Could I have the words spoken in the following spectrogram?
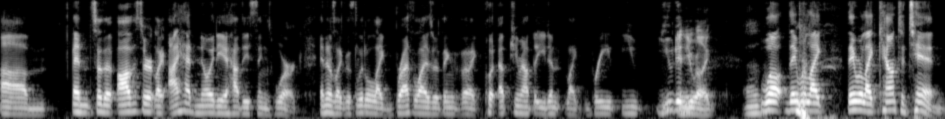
Um, and so the officer, like, I had no idea how these things worked, and it was like this little like breathalyzer thing that they, like put up to your mouth that you didn't like breathe. You you didn't. and you were like, uh, well, they were like they were like count to ten,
